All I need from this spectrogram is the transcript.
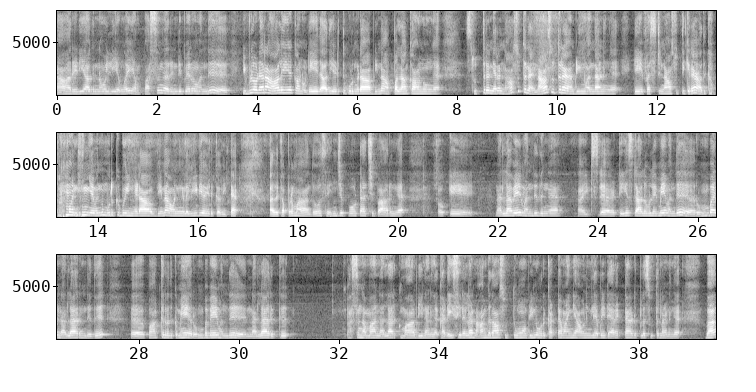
நான் ரெடி ஆகணும் இல்லையவங்க என் பசங்க ரெண்டு பேரும் வந்து இவ்வளோ நேரம் ஆளையே காணும். டே ஏதாவது எடுத்து கொடுங்கடா அப்படின்னா அப்போல்லாம் காணுங்க. சுற்றுற நேரம் நான் சுற்றுனேன் நான் சுற்றுறேன் அப்படின்னு வந்தானுங்க. டேய் ஃபஸ்ட்டு நான் சுற்றிக்கிறேன் அதுக்கப்புறமா நீங்கள் வந்து முறுக்கு போயிங்கடா அப்படின்னு அவனுங்களை வீடியோ எடுக்க விட்டேன். அதுக்கப்புறமா அதோ செஞ்சு போட்டாச்சு பாருங்க. ஓகே நல்லாவே வந்ததுங்க. இட்ஸ் டேஸ்ட் அளவுலையுமே வந்து ரொம்ப நல்லா இருந்தது. பார்க்குறதுக்குமே ரொம்பவே வந்து நல்லா இருக்குது பசங்கம்மா நல்லா இருக்குமா அப்படின்னானுங்க. கடைசியிலலாம் நாங்கள் தான் சுற்றுவோம் அப்படின்னு ஒரு கட்டை வாங்கி அவனுங்களே அப்படியே டேரெக்டாக அடுப்பில் சுற்றுனானுங்க பா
